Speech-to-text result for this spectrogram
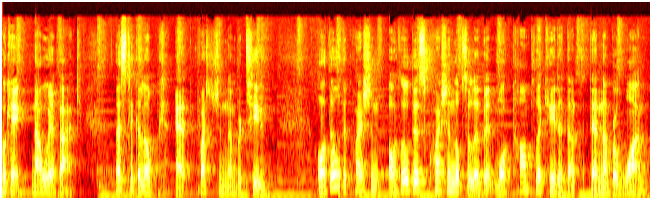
Okay, now we're back. Let's take a look at question number two. Although the question, although this question looks a little bit more complicated than, than number one,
